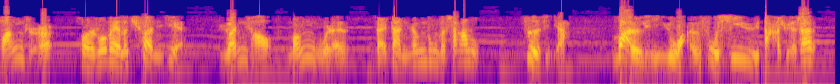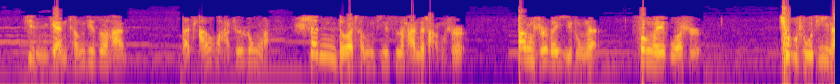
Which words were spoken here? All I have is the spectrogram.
防止或者说为了劝诫元朝蒙古人在战争中的杀戮，自己呀、万里远赴西域大雪山，觐见成吉思汗，在谈话之中啊，深得成吉思汗的赏识，当时委以重任，封为国师。丘处机呢，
